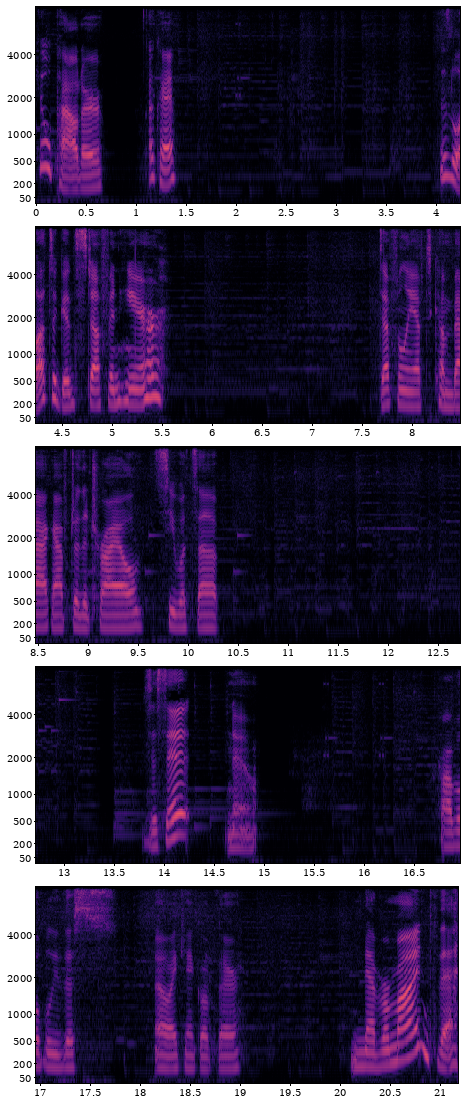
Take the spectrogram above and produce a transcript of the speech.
Heal powder. Okay. There's lots of good stuff in here. Definitely have to come back after the trial, see what's up. Is this it? No. Probably this... Oh, I can't go up there. Never mind, then.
